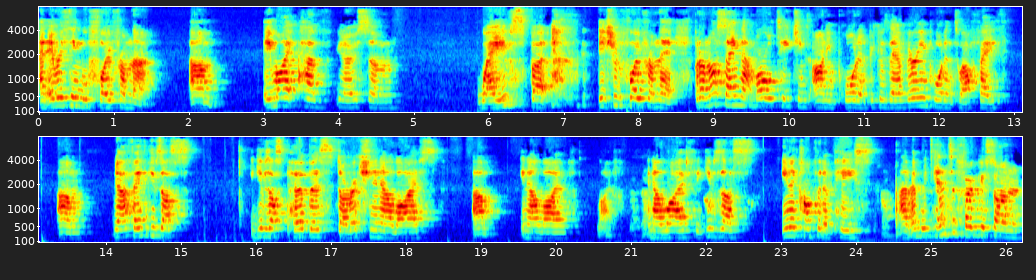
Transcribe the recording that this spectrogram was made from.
and everything will flow from that. Um, it might have you know some waves, but it should flow from there. But I'm not saying that moral teachings aren't important because they are very important to our faith. Um, our faith gives us it gives us purpose, direction in our lives, um, in our life, life, in our life. It gives us inner comfort and peace, um, and we tend to focus on.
